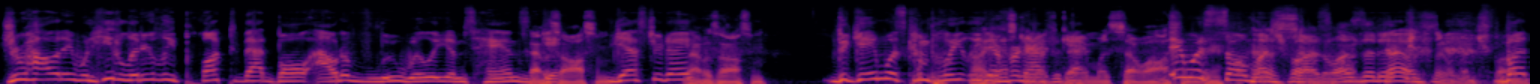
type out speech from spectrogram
Jrue Holiday when he literally plucked that ball out of Lou Williams' hands. That was ga- awesome. Yesterday, That was awesome. The game was completely Oh, different after that. game was so awesome, It was dude. so much was so fun, fun. wasn't it? That was so much fun. But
